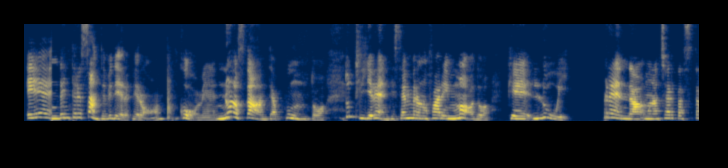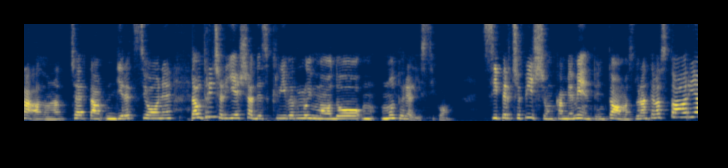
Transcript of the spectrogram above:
Ed è interessante vedere però come, nonostante appunto tutti gli eventi sembrano fare in modo che lui prenda una certa strada, una certa direzione, l'autrice riesce a descriverlo in modo molto realistico. Si percepisce un cambiamento in Thomas durante la storia,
